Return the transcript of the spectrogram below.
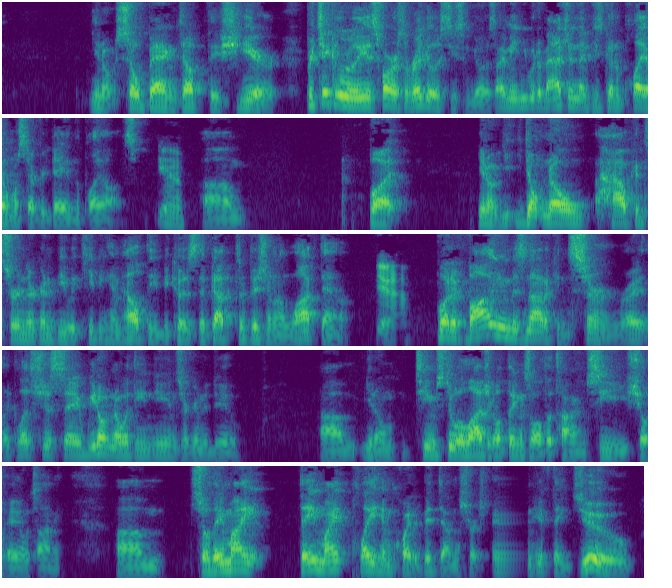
you know so banged up this year particularly as far as the regular season goes. I mean, you would imagine that he's going to play almost every day in the playoffs. Yeah. Um, but you know, you, you don't know how concerned they're going to be with keeping him healthy because they've got the division on lockdown. Yeah. But if volume is not a concern, right? Like, let's just say we don't know what the Indians are going to do. Um, you know, teams do illogical things all the time. See Shohei Ohtani. Um, so they might they might play him quite a bit down the stretch, and if they do,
